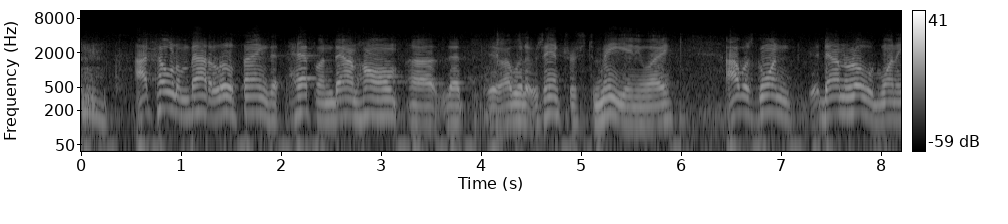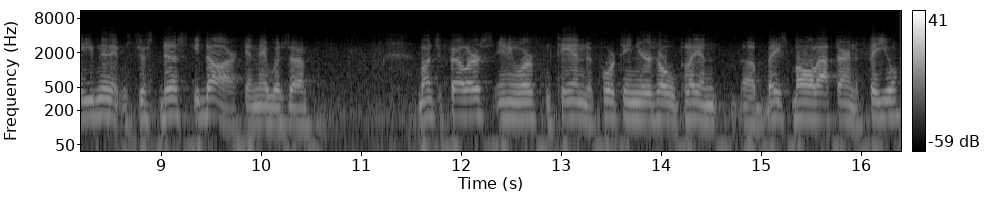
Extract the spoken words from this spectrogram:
I told him about a little thing that happened down home uh, that, uh, well, it was interest to me anyway. I was going down the road one evening. It was just dusky dark, and there was a bunch of fellers, anywhere from 10 to 14 years old, playing uh, baseball out there in the field,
